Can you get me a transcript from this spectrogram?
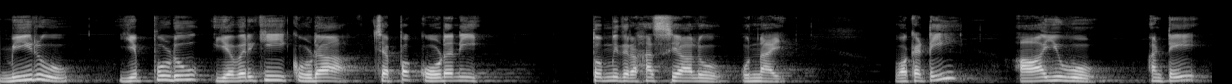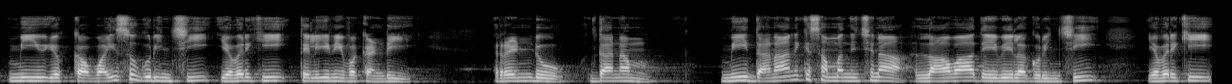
మీరు ఎప్పుడూ ఎవరికీ కూడా చెప్పకూడని తొమ్మిది రహస్యాలు ఉన్నాయి. ఒకటి ఆయువు అంటే మీ యొక్క వయసు గురించి ఎవరికీ తెలియనివ్వకండి. రెండు ధనం. మీ ధనానికి సంబంధించిన లావాదేవీల గురించి ఎవరికీ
